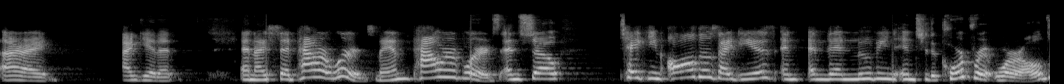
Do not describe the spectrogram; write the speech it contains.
all right, I get it. And I said, Power of words, man, power of words. And so taking all those ideas and, and then moving into the corporate world,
